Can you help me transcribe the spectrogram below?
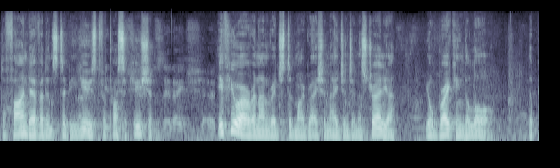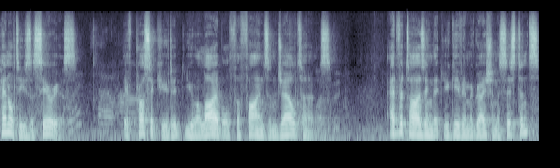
to find evidence to be used for prosecution. If you are an unregistered migration agent in Australia, you're breaking the law. The penalties are serious. If prosecuted, you are liable for fines and jail terms. Advertising that you give immigration assistance,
